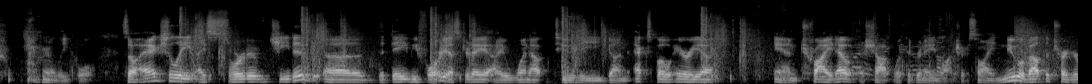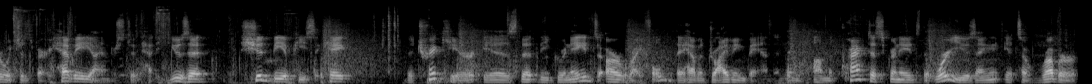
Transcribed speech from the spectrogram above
really cool. So I actually, I sort of cheated. Uh, the day before, yesterday, I went up to the Gun Expo area and tried out a shot with the grenade launcher. So I knew about the trigger, which is very heavy. I understood how to use it. Should be a piece of cake. The trick here is that the grenades are rifled. They have a driving band. And then on the practice grenades that we're using, it's a rubber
